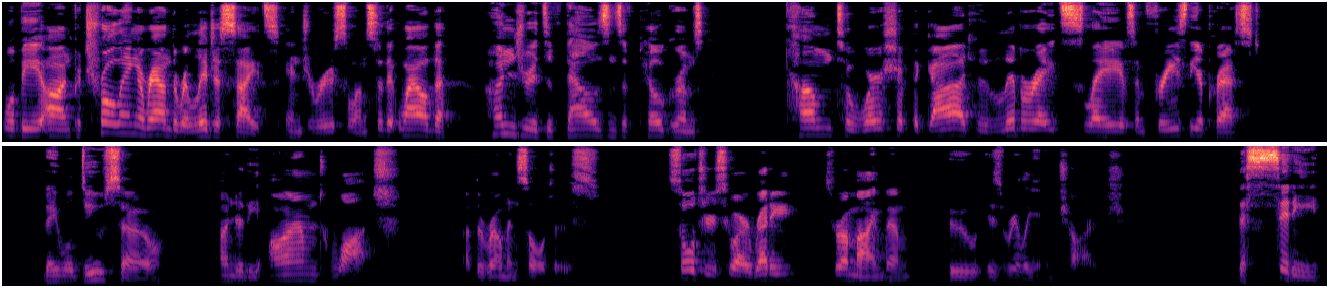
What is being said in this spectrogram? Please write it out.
will be on patrolling around the religious sites in Jerusalem so that while the hundreds of thousands of pilgrims come to worship the God who liberates slaves and frees the oppressed, they will do so under the armed watch of the Roman soldiers soldiers who are ready to remind them who is really in charge. The city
